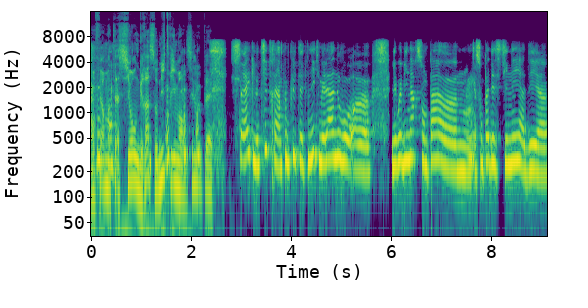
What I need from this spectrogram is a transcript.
en fermentation grâce aux nutriments, s'il vous plaît. C'est vrai que le titre est un peu plus technique, mais là à nouveau, les webinaires sont pas sont pas destinés à des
